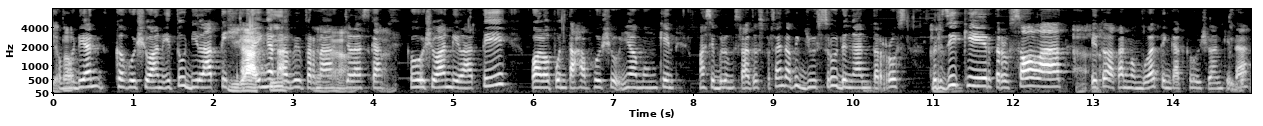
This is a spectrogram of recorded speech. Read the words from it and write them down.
ya toh? Kemudian kehusyuan itu dilatih. Dilatih. Saya ingat Abi pernah Nah, jelaskan. nah. Kehusyuan dilatih walaupun tahap khusyuknya mungkin masih belum 100% tapi justru dengan terus berzikir, terus sholat, itu akan membuat tingkat kehusuan kita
